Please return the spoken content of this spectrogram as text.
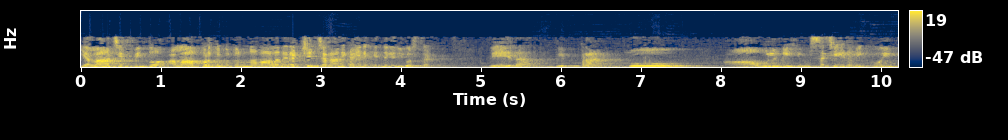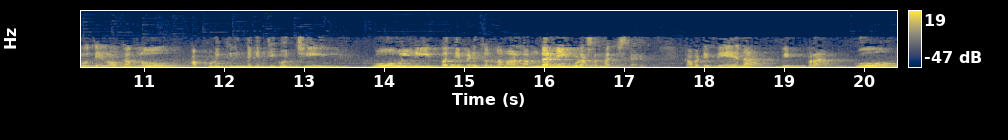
ఎలా చెప్పిందో అలా బ్రతుకుతున్న వాళ్ళని రక్షించడానికి ఆయన కిందికి దిగొస్తాడు. వేద విప్ర గో. ఆవుల్ని హింస చేయడం ఎక్కువైపోతే లోకంలో అప్పుడు క్రిందకి దిగొచ్చి గోవుల్ని ఇబ్బంది పెడుతున్న వాళ్ళందరినీ కూడా సంహరిస్తాడు. కాబట్టి వేద విప్ర గో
